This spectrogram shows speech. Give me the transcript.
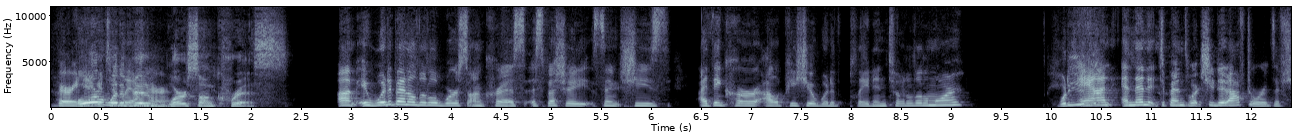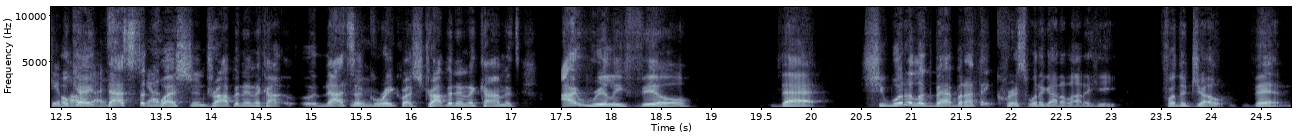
very Or would have been her. worse on Chris. Um, it would have been a little worse on Chris, especially since she's. I think her alopecia would have played into it a little more, What do you think? and and then it depends what she did afterwards if she Okay, that's the question. Drop it in the com- That's a Mm. great question. Drop it in the comments. I really feel that she would have looked bad, but I think Chris would have got a lot of heat for the joke then.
